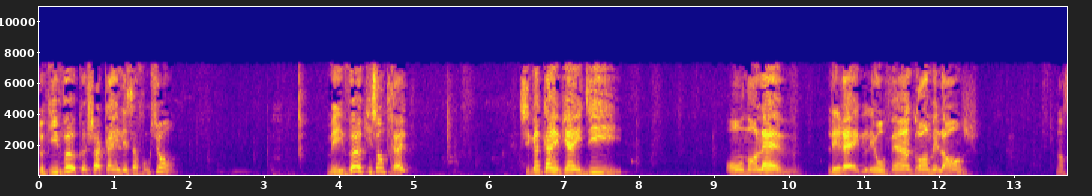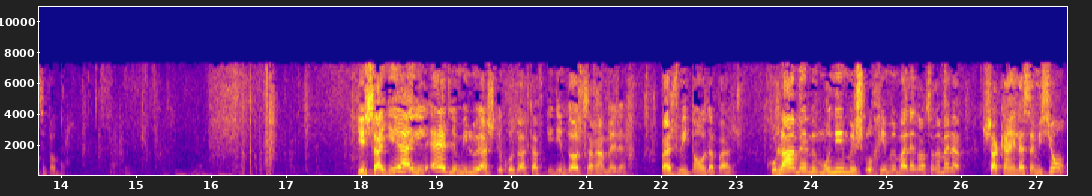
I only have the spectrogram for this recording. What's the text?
Donc il veut que chacun il ait sa fonction. Mais il veut qu'ils s'entraident. Si quelqu'un vient et dit on enlève les règles et on fait un grand mélange, non, c'est pas bon. Il aide le. Page 8 en haut de la page. Chacun il a sa mission.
